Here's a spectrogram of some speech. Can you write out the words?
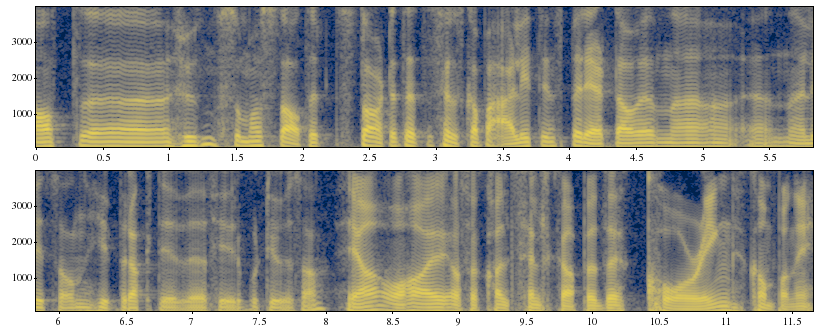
at uh, hun som har startet, startet dette selskapet, er litt inspirert av en, uh, en litt sånn hyperaktiv fyr borti USA. Ja, og har altså kalt selskapet The Coring Company.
